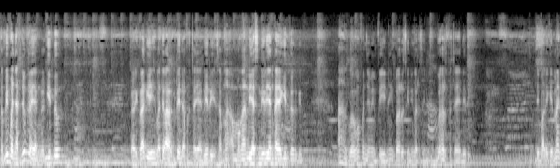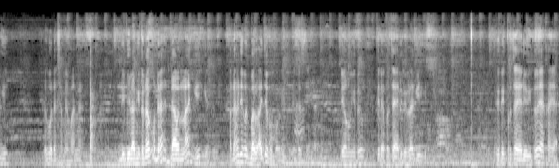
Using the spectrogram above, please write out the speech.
Tapi banyak juga yang kayak gitu. Balik lagi berarti orang itu tidak percaya diri sama omongan dia sendiri yang kayak gitu gitu. Ah gue mau punya mimpi ini gue harus ini gue harus ini. Gue harus percaya diri. Dibalikin lagi. Lu udah sampai mana? Dibilang gitu dong udah down lagi gitu. Padahal dia baru aja ngomong gitu itu sih. Dia ngomong itu tidak percaya diri lagi gitu. Titik percaya diri itu ya kayak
